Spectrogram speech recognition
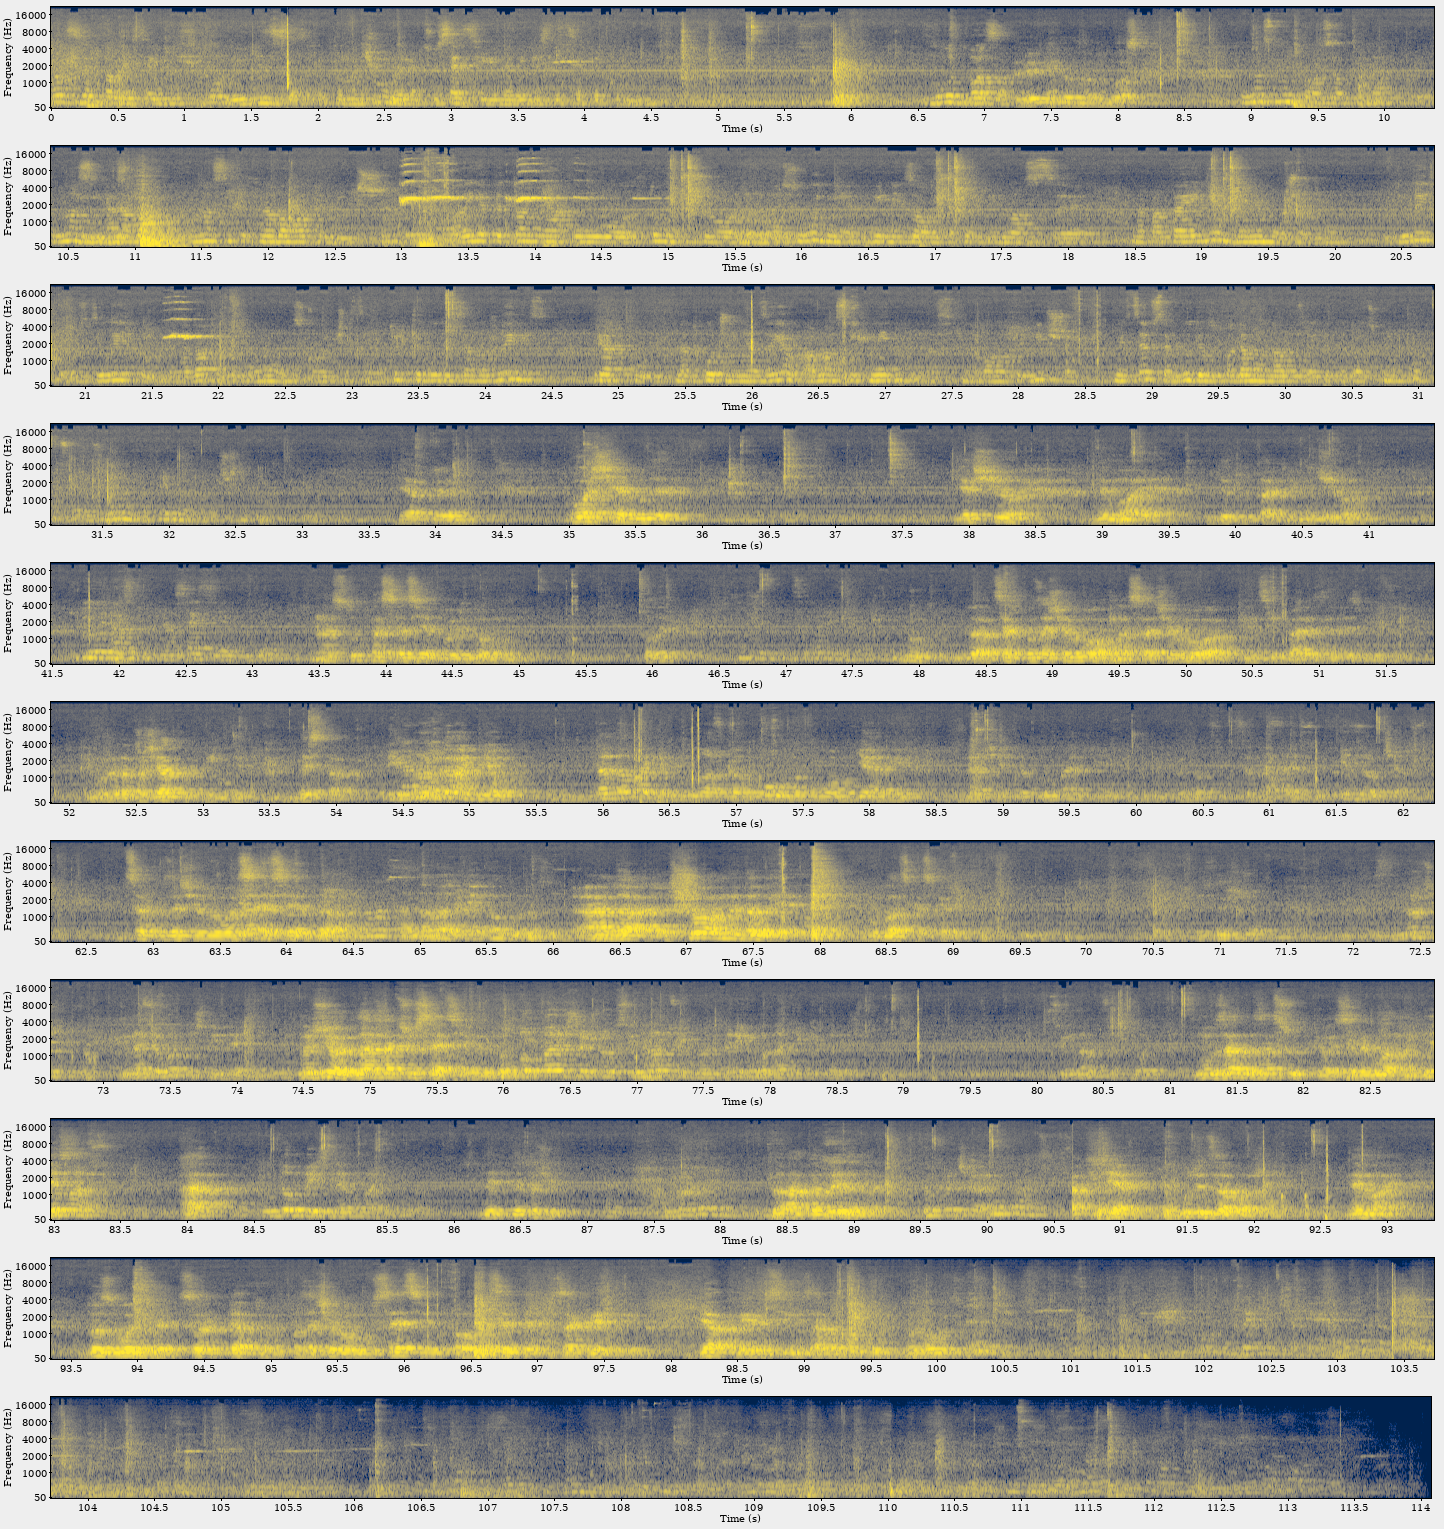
От зверталися військові із запитом, а чому ви на цю сесію не винесли це питання? Було два запити. Будь ласка. У нас не два заходи. У нас їх набагато, у нас їх набагато більше. Але є питання у тому, що на сьогодні вільний залишок, який у нас е, на папері є, ми не можемо поділити, розділити і надати допомогу військовим частинам. Тільки буде ця можливість порядку надходження заяв, а в нас їх не у нас їх набагато більше. Ми це все будемо подамо на розгляд депутатському корпусу, розглянемо, отримаємо рішення. Дякую. Кого ще буде? Якщо немає депутатів нічого, наступна сесія буде? наступна сесія повідомлена. Коли? Ну, да, це ж позачергова у нас, а чергова в кінці березня десь буде. Може на початку квітня, десь так. І прохання, надавайте, будь ласка, в повному об'ємі значить, документи, які будуть виноситися на сесію, і завчасно. Це позачергова сесія, так. Да. А давайте якому розумію? А, да. Що вам не дали? Будь ласка, скажіть. Значить, на сьогоднішній день, Ну що, на, на цю сесію. ну, по-перше, що в 17.03 вона тільки прийшла. 17.03. Ну, за, за сутки ось регламент є. Нема. А? Худобись немає. Не, не почув. А, добре немає. має. Так, ще будуть зауваження? Немає. Дозвольте 45-ту позачергову сесію оголосити закритою. Дякую всім за роботу. До нових зустрічей.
